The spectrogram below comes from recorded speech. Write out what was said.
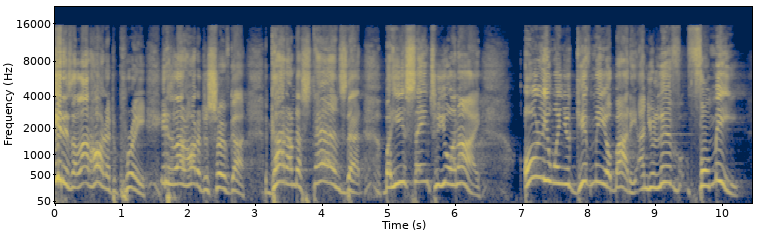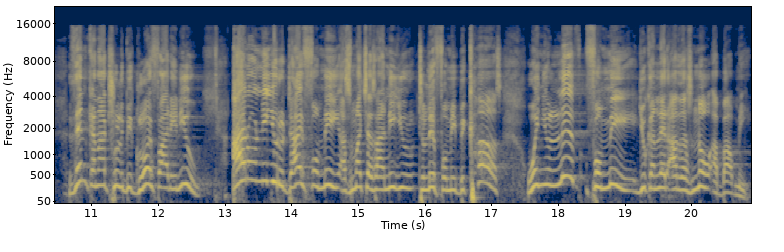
It is a lot harder to pray. It is a lot harder to serve God. God understands that. But He's saying to you and I, only when you give me your body and you live for me, then can I truly be glorified in you. I don't need you to die for me as much as I need you to live for me because when you live for me, you can let others know about me.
